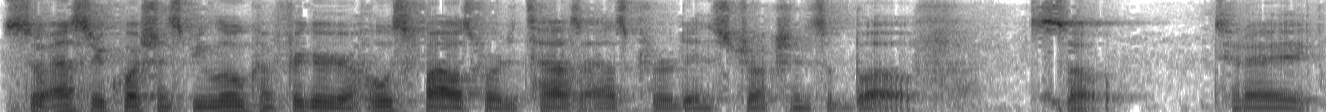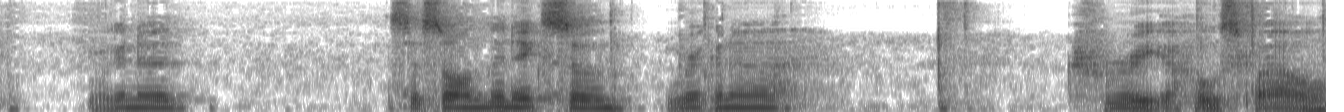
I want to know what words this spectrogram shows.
So answer your questions below. Configure your host files for the task as per the instructions above. So today we're gonna, this is on Linux, so we're gonna create a host file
